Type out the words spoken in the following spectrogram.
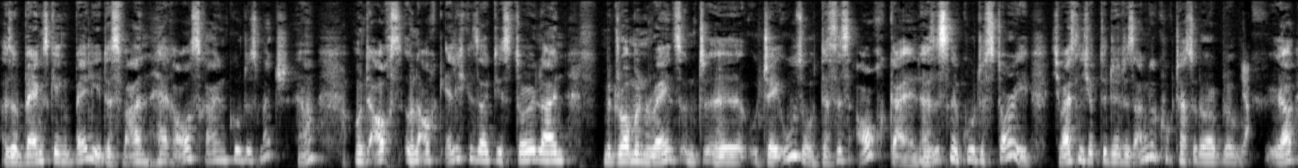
Also Banks gegen Bailey, das war ein herausragend gutes Match, ja. Und auch, und auch ehrlich gesagt, die Storyline mit Roman Reigns und äh, Jay Uso, das ist auch geil. Das ist eine gute Story. Ich weiß nicht, ob du dir das angeguckt hast oder ob du, ja. ja,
